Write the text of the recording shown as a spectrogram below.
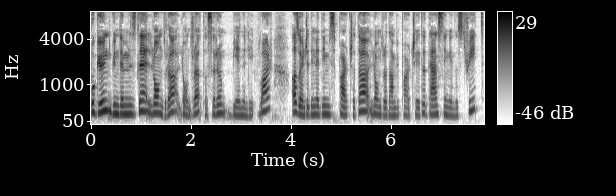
Bugün gündemimizde Londra, Londra Tasarım Bienali var. Az önce dinlediğimiz parça da Londra'dan bir parçaydı. Dancing in the Street.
